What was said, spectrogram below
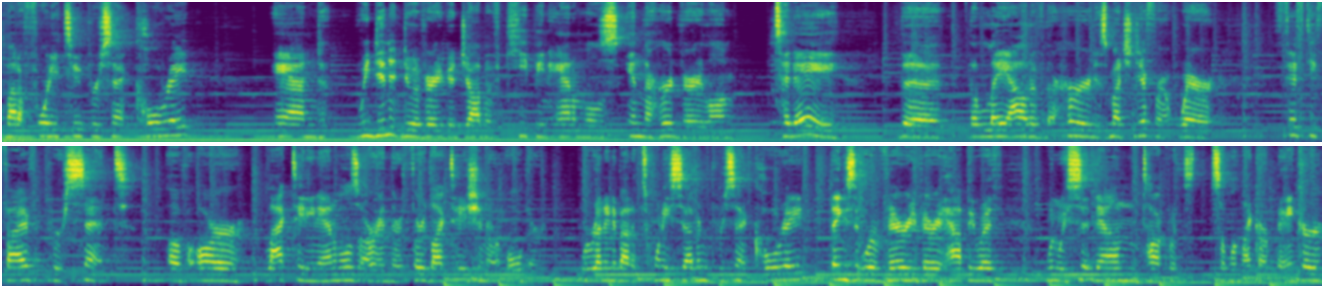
about a 42% cull rate and we didn't do a very good job of keeping animals in the herd very long. Today, the, the layout of the herd is much different where 55% of our lactating animals are in their third lactation or older. We're running about a 27% cull rate, things that we're very, very happy with when we sit down and talk with someone like our banker.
